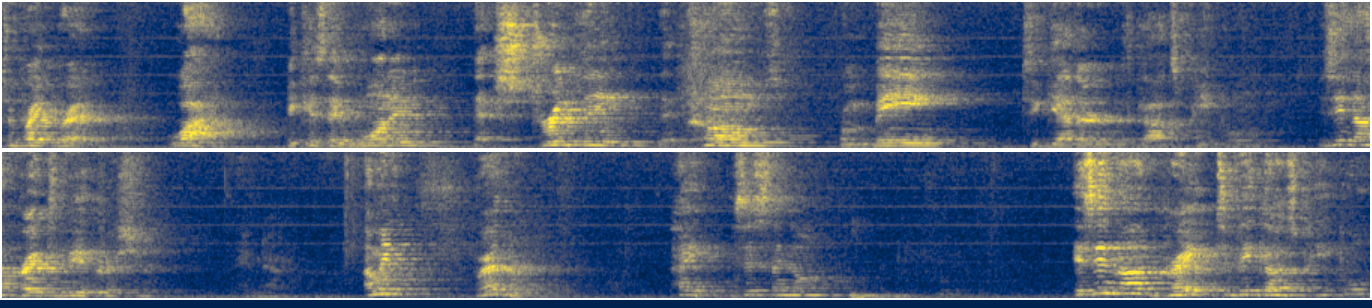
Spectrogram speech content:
to break bread. Why? Because they wanted that strengthening that comes from being together with God's people. Is it not great to be a Christian? Amen. I mean, brethren, hey, is this thing on? Is it not great to be God's people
